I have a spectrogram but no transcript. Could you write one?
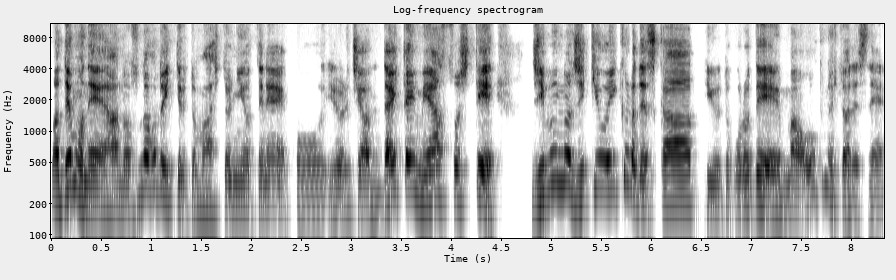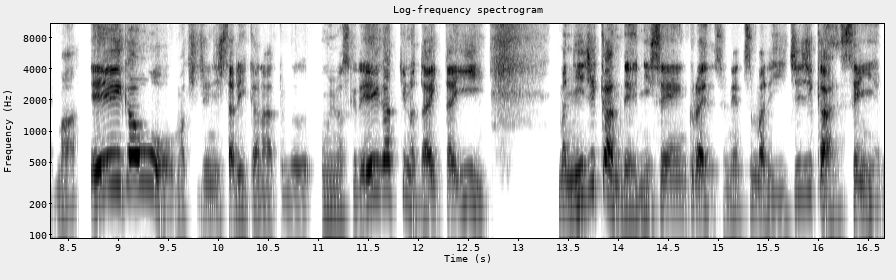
まあ、でもね、あのそんなこと言ってると、人によってね、こういろいろ違うので、大体目安として、自分の時給はいくらですか？っていうところで、まあ、多くの人はですね、まあ、映画をまあ基準にしたらいいかなと思いますけど、映画っていうのは大体、まあ、2時間で2000円くらいですよね。つまり1時間1000円。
